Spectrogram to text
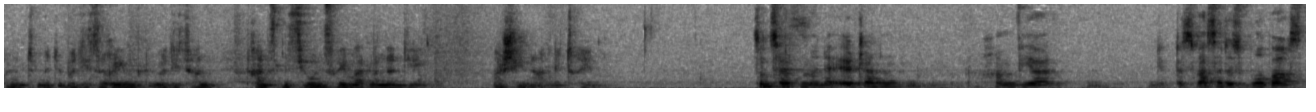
und mit über diese Riemen, über die Tran Transmissionsriemen hat man dann die Maschinen angetrieben. Zu Zeiten meiner Eltern haben wir das Wasser des Murbachs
